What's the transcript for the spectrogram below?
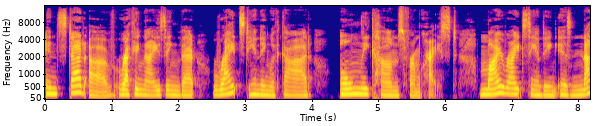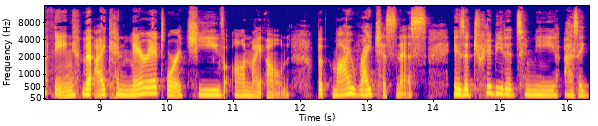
instead of recognizing that right standing with God only comes from Christ. My right standing is nothing that I can merit or achieve on my own, but my righteousness is attributed to me as a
